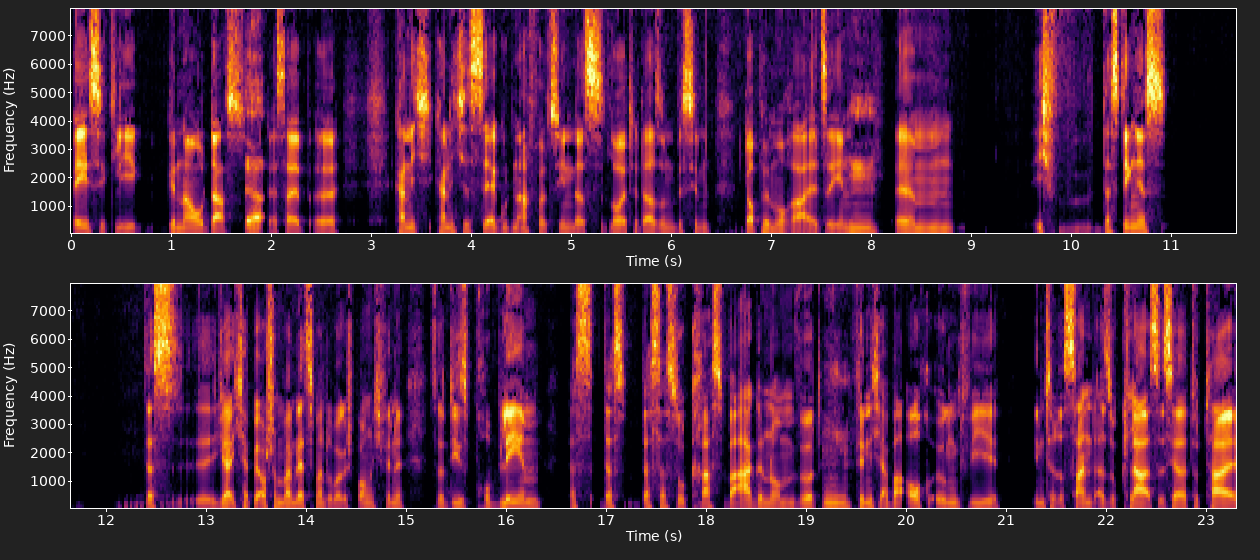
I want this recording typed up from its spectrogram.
basically genau das. Ja. Deshalb äh, kann ich kann ich es sehr gut nachvollziehen, dass Leute da so ein bisschen Doppelmoral sehen. Mhm. Ähm, ich, das Ding ist, das, ja, ich habe ja auch schon beim letzten Mal drüber gesprochen. Ich finde, so dieses Problem, dass, dass, dass das so krass wahrgenommen wird, Mhm. finde ich aber auch irgendwie interessant. Also klar, es ist ja total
